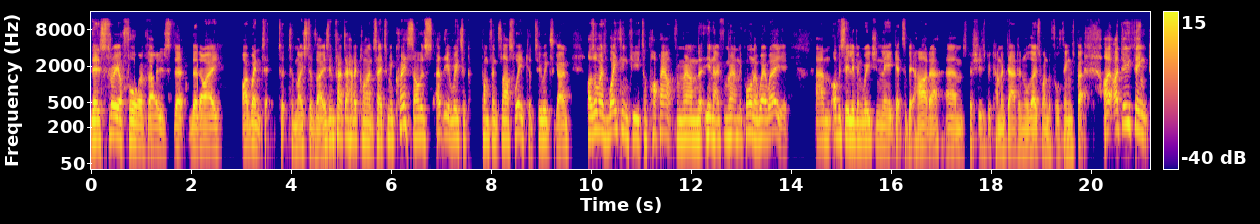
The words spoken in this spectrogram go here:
there's three or four of those that that I I went to, to, to, most of those. In fact, I had a client say to me, Chris, I was at the ARITA conference last week or two weeks ago, and I was almost waiting for you to pop out from around the, you know, from around the corner. Where were you? Um, obviously, living regionally, it gets a bit harder, um, especially as you become a dad and all those wonderful things. But I, I do think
